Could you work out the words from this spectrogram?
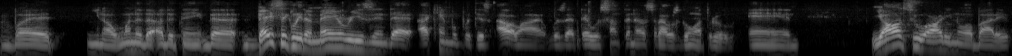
but you know, one of the other thing the basically the main reason that I came up with this outline was that there was something else that I was going through and y'all two already know about it.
